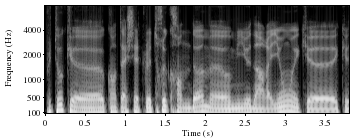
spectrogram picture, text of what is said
plutôt que quand tu achètes le truc random euh, au milieu d'un rayon et que qu'il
